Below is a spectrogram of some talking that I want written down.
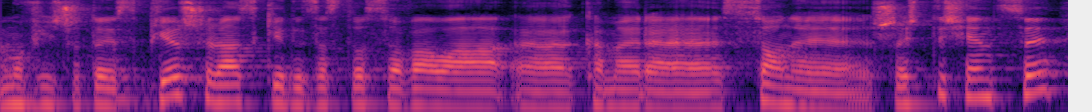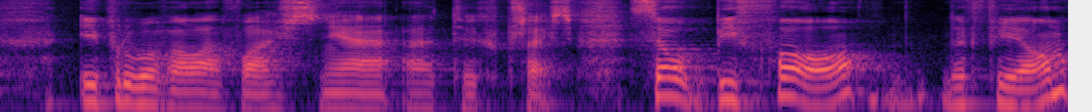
mówi, że to jest pierwszy raz, kiedy zastosowała e, kamerę Sony 6000 i próbowała właśnie e, tych przejść. So before the film,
